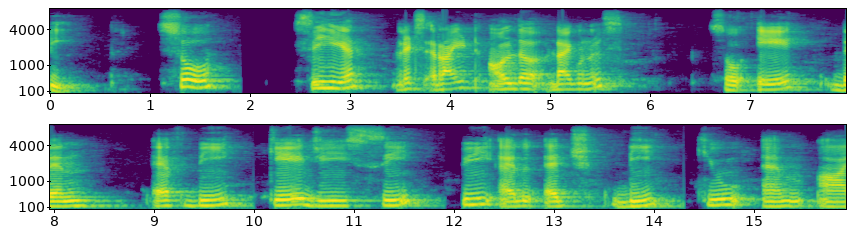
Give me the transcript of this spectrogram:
T. So see here, let's write all the diagonals so A then FB KGC PLHD QMIE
